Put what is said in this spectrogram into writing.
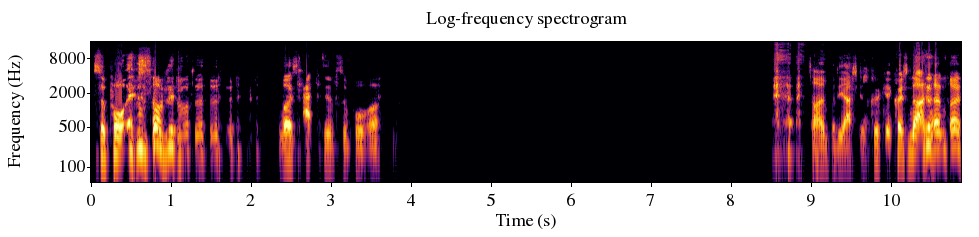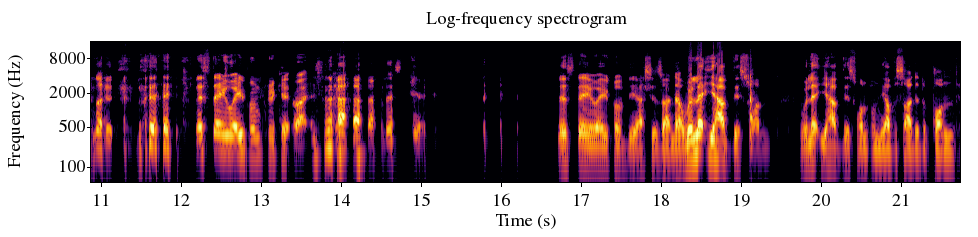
supporters of Liverpool, most active supporter. Time for the Ashes cricket question. No, no, no, no. Let's stay away from cricket, right? Let's stay, Let's stay away from the Ashes right now. We'll let you have this one. We'll let you have this one from the other side of the pond.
